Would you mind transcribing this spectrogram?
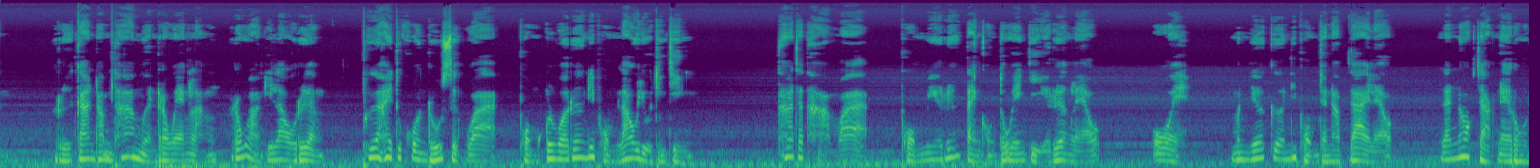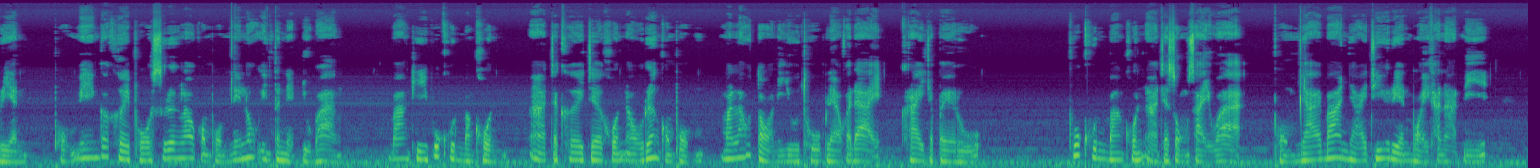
หรือการทำท่าเหมือนระแวงหลังระหว่างที่เล่าเรื่อง เพื่อให้ทุกคนรู้สึกว่าผมกลัวเรื่องที่ผมเล่าอยู่จริง ๆ ถ้าจะถามว่า ผมมีเรื่องแต่งของตัวเองกี่เรื่องแล้ว โอ้ย มันเยอะเกินที่ผมจะนับได้แล้ว และนอกจากในโรงเรียน ผมเองก็เคยโพสต์เรื่องเล่าของผมในโลกอินเทอร์เน็ตอยู่บ้าง บางทีผู้คุณบางคน อาจจะเคยเจอคนเอาเรื่องของผมมาเล่าต่อใน YouTube แล้วก็ได้ ใครจะไปรู้ผู้คุณบางคนอาจจะสงสัยว่า ผมย้ายบ้านย้ายที่เรียนบ่อยขนาดนี้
